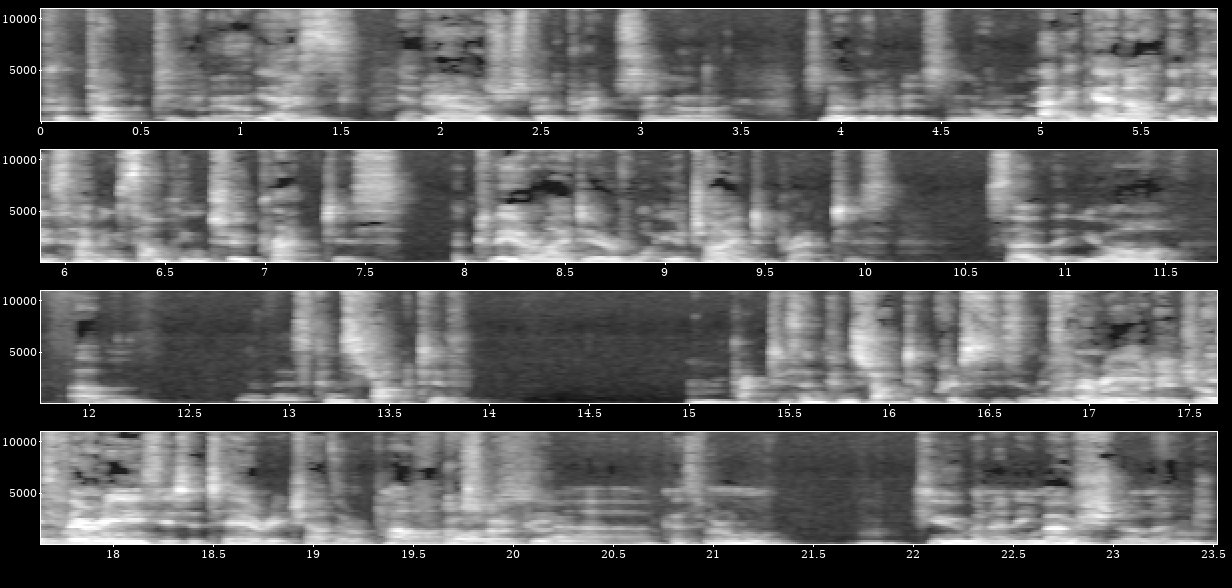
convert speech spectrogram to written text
productively. I Yes, think yeah. the hours you spend practicing, uh, it's no good if it's non. That again, I think, is having something to practice, a clear idea of what you're trying to practice, so that you are. Um, it's constructive. Practice and constructive criticism. It's Maybe very it's other very apart. easy to tear each other apart That's course, yeah. because we're all Mm. human and emotional, and Mm.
